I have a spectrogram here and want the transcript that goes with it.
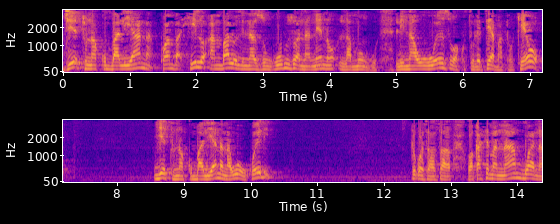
Je tunakubaliana kwamba hilo ambalo linazungumzwa na neno la mungu lina uwezo wa kutuletea matokeo? Je tunakubaliana na huo ukweli? Tuko sawasawa wakasema naam bwana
